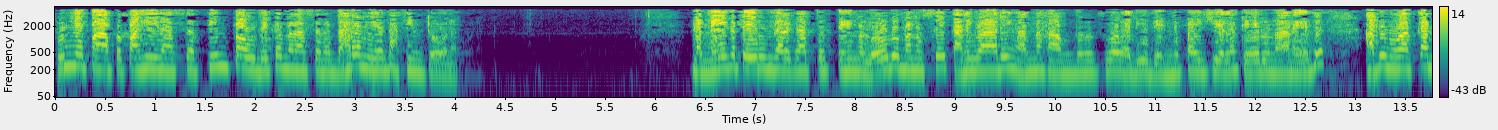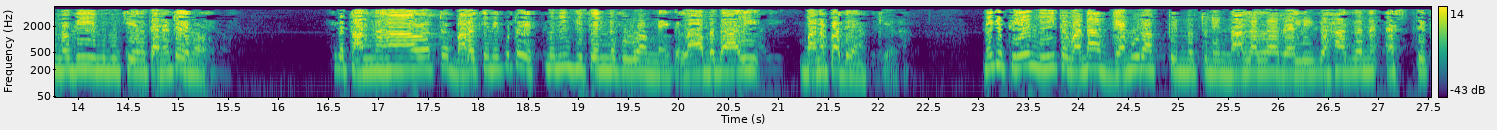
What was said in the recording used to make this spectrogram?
පුණ්‍ය පාප පහිනස්ස පින්පව් දෙකම නැසන ධර්මය දකින්න ඕන. දැන් මේක තේරුම් අරගත්තොත් එහෙම ලෝභ මිනිස්සේ අනිවාර්යෙන් අන්න හාමුදුරුවෝ වැඩි දෙන්න එපයි කියලා තේරුණා නේද? අපි මොකක්වත් නොදී ඉමු කියන තැනට එනවා. ඒක තණ්හාවට බර කෙනෙකුට එක්මනින් හිතෙන්න පුළුවන් මේක ලාභදායි බණපදයක් කියලා. මේකේ තියෙන ඊට වඩා ගැඹුරක් පින්නතුනේ නලල රැලි ගහගෙන ඇස් දෙක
